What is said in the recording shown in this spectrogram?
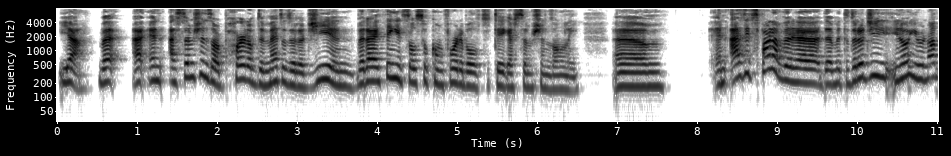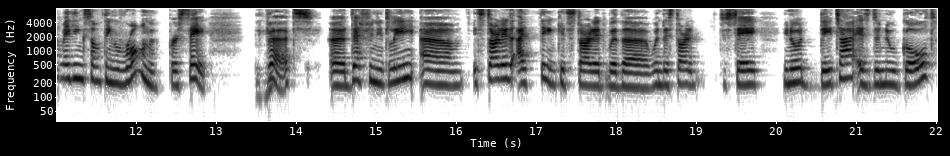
Yeah, but and assumptions are part of the methodology, and but I think it's also comfortable to take assumptions only. Um, and as it's part of the, uh, the methodology, you know, you're not making something wrong per se, mm-hmm. but uh, definitely. Um, it started, I think it started with, uh, when they started to say, you know, data is the new gold.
